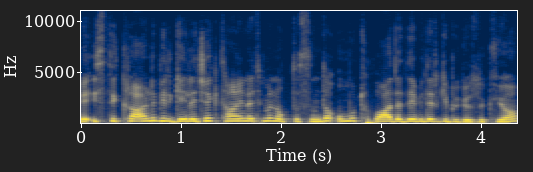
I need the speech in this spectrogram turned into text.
ve istikrarlı bir gelecek tayin etme noktasında umut vaat edebilir gibi gözüküyor.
